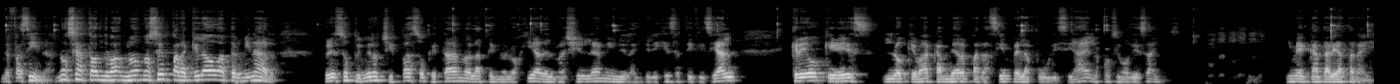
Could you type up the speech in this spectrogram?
Me fascina. No sé hasta dónde va, no, sé para qué lado va a terminar, pero esos primeros chispazos que está dando la tecnología del machine learning y de la inteligencia artificial creo que es lo que va a cambiar para siempre la publicidad en los próximos 10 años. Y me encantaría estar ahí.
